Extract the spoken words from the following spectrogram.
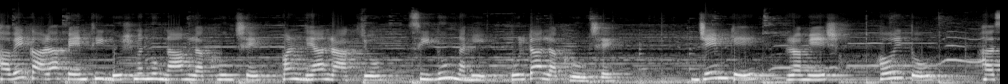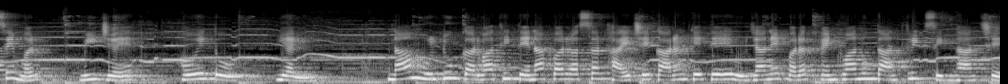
હવે કાળા પેનથી દુશ્મનનું નામ લખવું છે, પણ ધ્યાન રાખજો, સીધું નહીં, ઉલટા લખવું છે. જેમ કે, રમેશ, હોય તો, હસેમર, વિજય, હોય તો, યલી. નામ ઉલટું કરવાથી તેના પર અસર થાય છે કારણ કે તે ઉર્જાને પરત ફેંકવાનું તાંત્રિક સિદ્ધાંત છે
